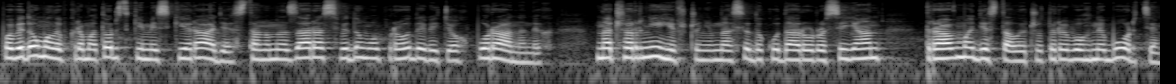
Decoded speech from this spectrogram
Повідомили в Краматорській міській раді. Станом на зараз відомо про дев'ятьох поранених. На Чернігівщині внаслідок удару росіян травми дістали чотири вогнеборці.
